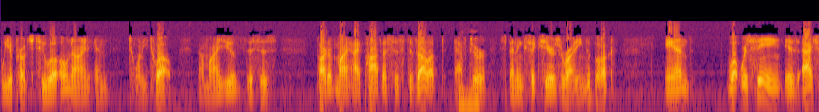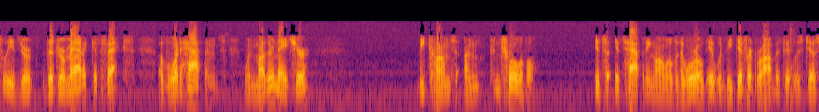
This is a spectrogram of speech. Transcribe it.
we approach 2009 and 2012. Now, mind you, this is part of my hypothesis developed after mm-hmm. Spending six years writing the book. And what we're seeing is actually the, the dramatic effects of what happens when Mother Nature becomes uncontrollable. It's it's happening all over the world. It would be different, Rob, if it was just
